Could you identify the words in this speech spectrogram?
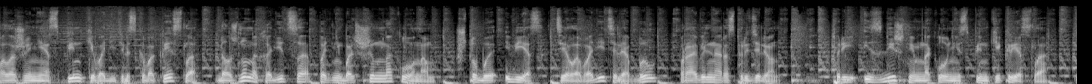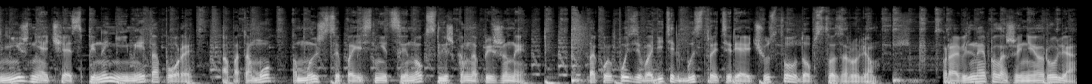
Положение спинки водительского кресла должно находиться под небольшим наклоном, чтобы вес тела водителя был правильно распределен. При излишнем наклоне спинки кресла нижняя часть спины не имеет опоры, а потому мышцы поясницы и ног слишком напряжены. В такой позе водитель быстро теряет чувство удобства за рулем. Правильное положение руля.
